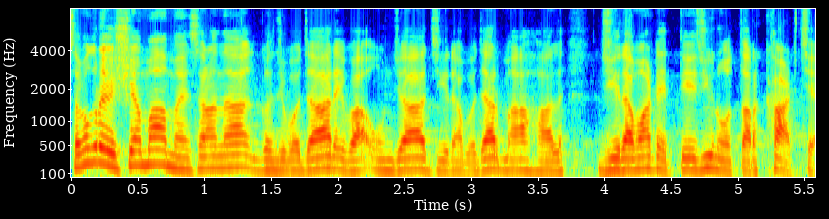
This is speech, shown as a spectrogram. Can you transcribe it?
સમગ્ર એશિયામાં મહેસાણાના ગંજ બજાર એવા ઊંઝા જીરા બજારમાં હાલ જીરા માટે તેજીનો તરખાટ છે.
